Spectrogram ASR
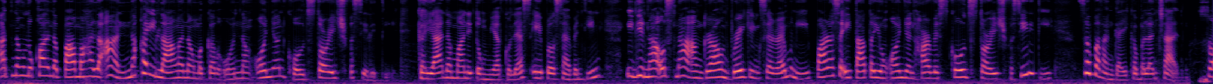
at ng lokal na pamahalaan na kailangan ng magkaroon ng onion cold storage facility. Kaya naman itong Miyerkules, April 17, idinaos na ang groundbreaking ceremony para sa itatayong onion harvest cold storage facility sa Barangay Kabalansyan. So,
